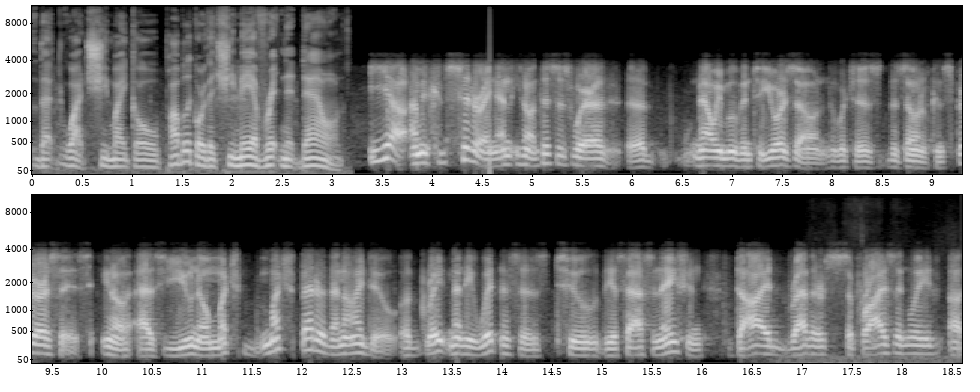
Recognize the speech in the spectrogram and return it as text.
that what she might go public or that she may have written it down. Yeah, I mean, considering, and you know, this is where uh, now we move into your zone, which is the zone of conspiracies. You know, as you know much much better than I do, a great many witnesses to the assassination died rather surprisingly uh,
